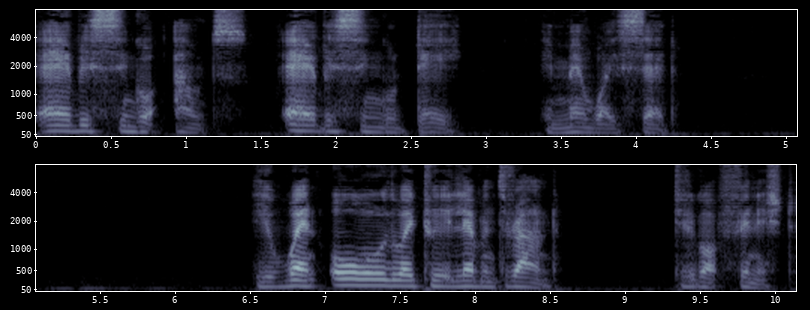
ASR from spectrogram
every single ounce, every single day. He meant what he said. He went all the way to 11th round till he got finished.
